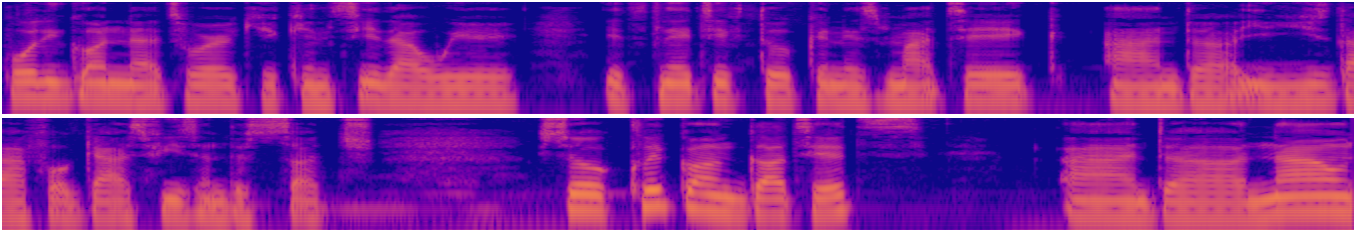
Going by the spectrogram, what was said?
polygon network. You can see that we're its native token is matic and uh, you use that for gas fees and the such. So click on got it and uh, now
